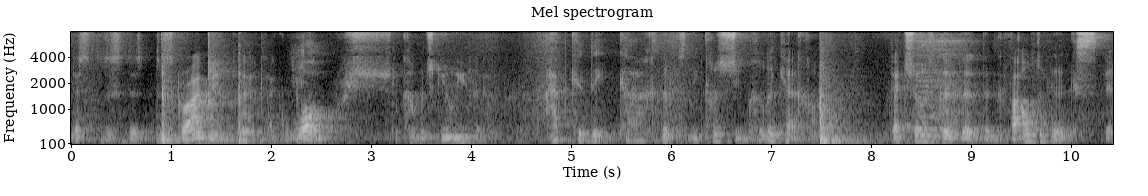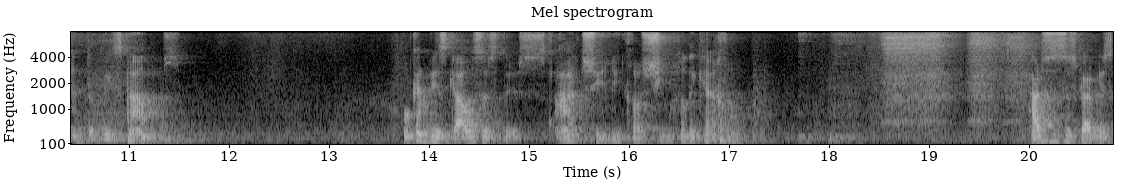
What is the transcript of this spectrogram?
This, this, this describing that, like, whoa, shh, look how much gilui you have. Ad kedei kach, that it's nikra simcha lekecha. That shows the, the, the gewaltige extent of these galus. What kind of galus is this? How does this describe his?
